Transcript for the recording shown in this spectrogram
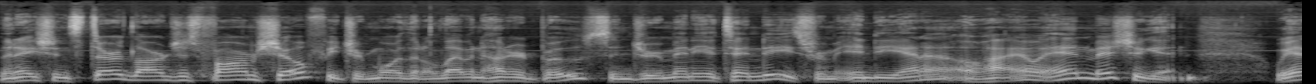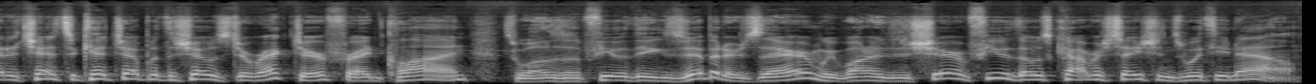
The nation's third largest farm show featured more than 1,100 booths and drew many attendees from Indiana, Ohio, and Michigan. We had a chance to catch up with the show's director, Fred Klein, as well as a few of the exhibitors there, and we wanted to share a few of those conversations with you now.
